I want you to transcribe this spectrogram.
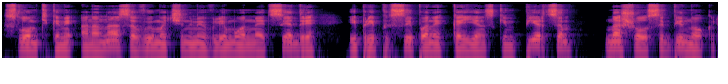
с ломтиками ананаса, вымоченными в лимонной цедре и присыпанных каенским перцем, нашелся бинокль.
